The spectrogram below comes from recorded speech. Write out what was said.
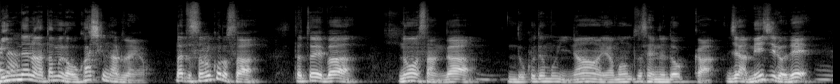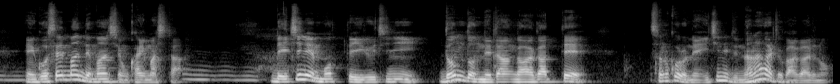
みんなの頭がおかしくなるのよ。だってその頃さ、例えば、ノアさんが、どこでもいいな山手線のどっか。じゃあ、目白で、うんえー5000万でマンションを買いましたう。んうんうんで、1年持っているうちに、どんどん値段が上がって、その頃ね、1年で7割とか上がるの。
